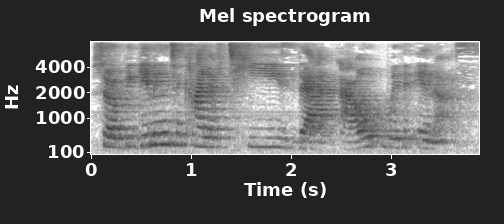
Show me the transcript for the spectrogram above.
So beginning to kind of tease that out within us.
